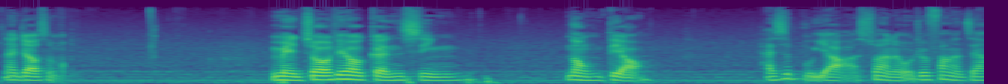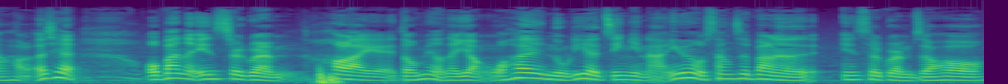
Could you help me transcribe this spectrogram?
那叫什么每周六更新弄掉，还是不要啊？算了，我就放了这样好了。而且我办的 Instagram 后来也都没有在用，我会努力的经营啊，因为我上次办了 Instagram 之后。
